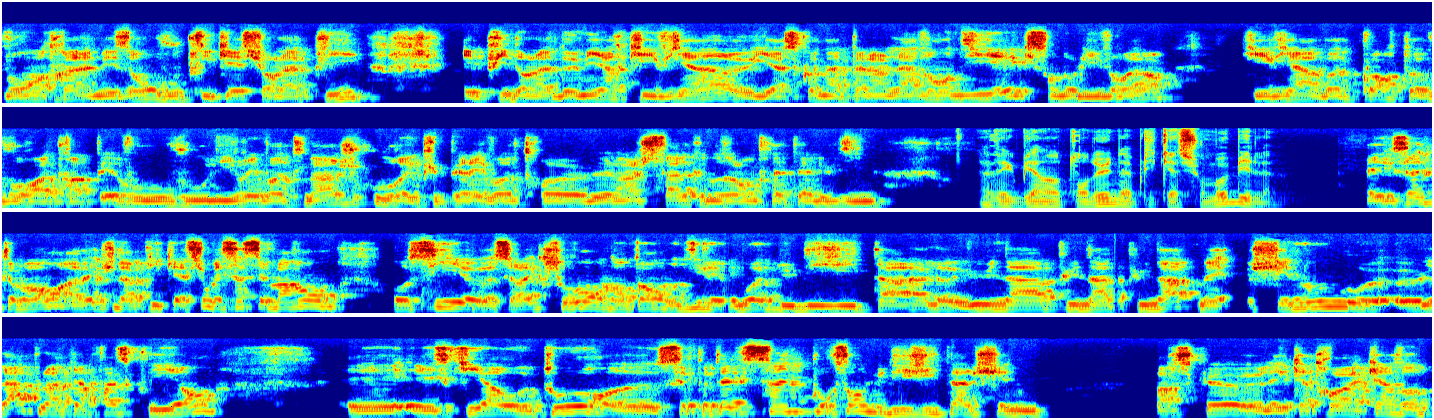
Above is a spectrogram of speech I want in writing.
Vous rentrez à la maison, vous cliquez sur l'appli, et puis dans la demi-heure qui vient, il y a ce qu'on appelle un lavandier, qui sont nos livreurs, qui vient à votre porte vous rattraper, vous, vous livrez votre linge ou récupérer votre, le linge sale que nous allons traiter à l'usine. Avec bien entendu une application mobile. Exactement, avec une application. Mais ça, c'est marrant aussi. Euh, c'est vrai que souvent, on entend, on dit les boîtes du digital, une app, une app, une app. Mais chez nous, euh, l'app, l'interface client et, ce qu'il y a autour, euh, c'est peut-être 5% du digital chez nous parce que les 95 autres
